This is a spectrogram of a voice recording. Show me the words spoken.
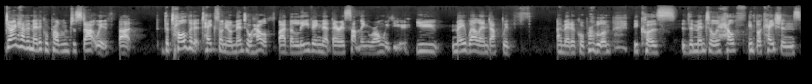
don't have a medical problem to start with, but the toll that it takes on your mental health by believing that there is something wrong with you, you may well end up with a medical problem because the mental health implications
